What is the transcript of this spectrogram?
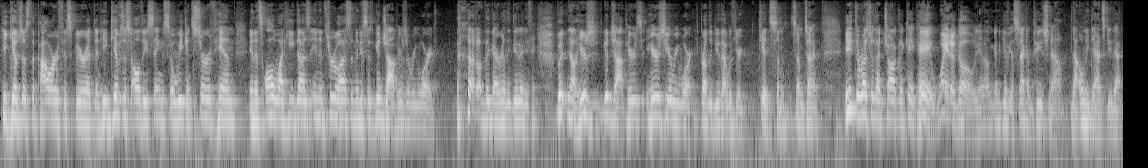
He gives us the power of His Spirit and He gives us all these things so we can serve Him. And it's all what He does in and through us. And then He says, Good job, here's a reward. I don't think I really did anything. But no, here's good job. Here's, here's your reward. You probably do that with your kids some sometime eat the rest of that chocolate cake. Hey, way to go. You know, I'm going to give you a second piece now. Now, only dads do that.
